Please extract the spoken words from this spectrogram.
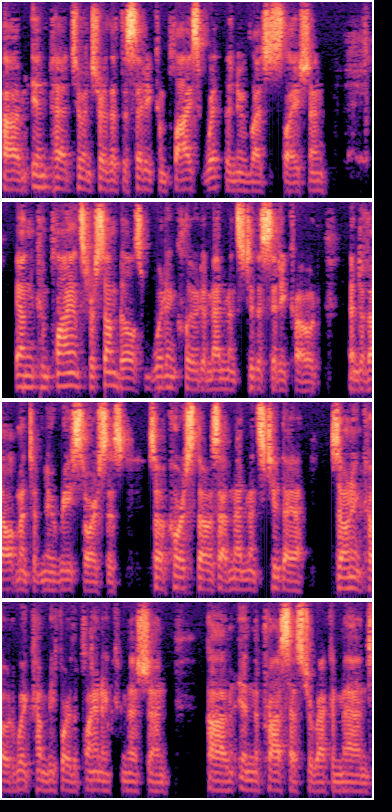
um, in PED to ensure that the city complies with the new legislation. And compliance for some bills would include amendments to the city code and development of new resources. So of course, those amendments to the zoning code would come before the planning commission uh, in the process to recommend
